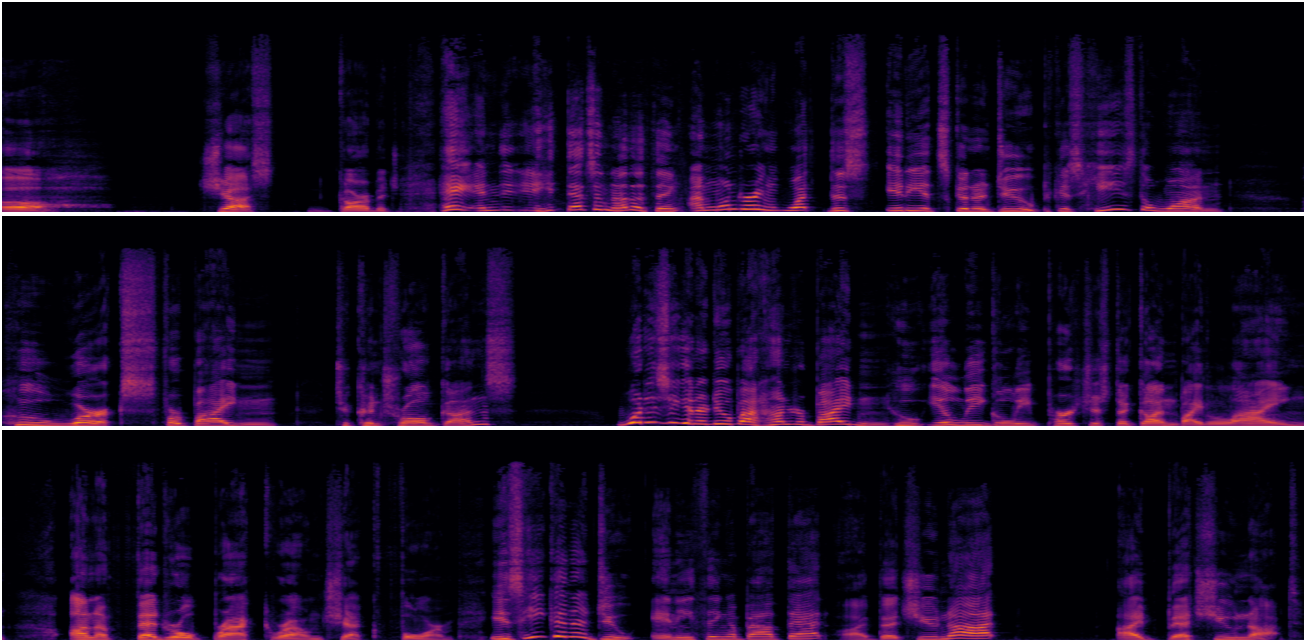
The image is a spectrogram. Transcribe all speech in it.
Oh, just garbage. Hey, and that's another thing. I'm wondering what this idiot's going to do because he's the one who works for Biden to control guns. What is he going to do about Hunter Biden, who illegally purchased a gun by lying on a federal background check form? Is he going to do anything about that? I bet you not. I bet you not.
